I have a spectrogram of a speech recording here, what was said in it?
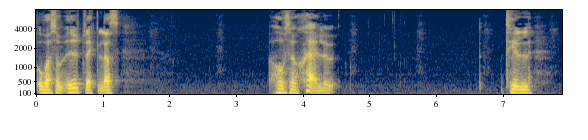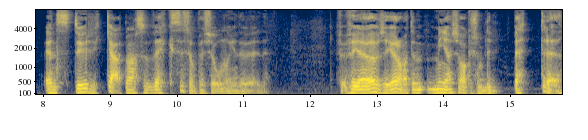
och vad som utvecklas hos en själv till en styrka, att man alltså växer som person och individ. För, för jag är övertygad om att det är mer saker som blir bättre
